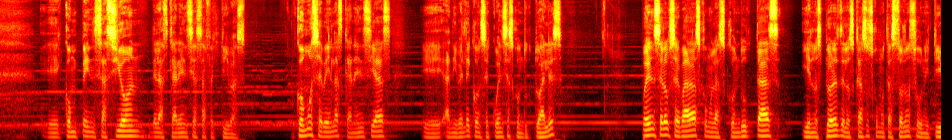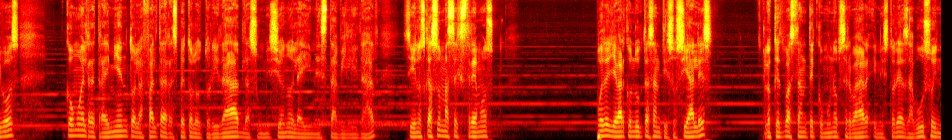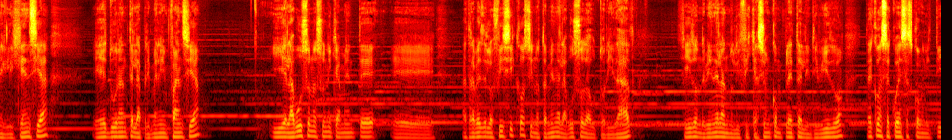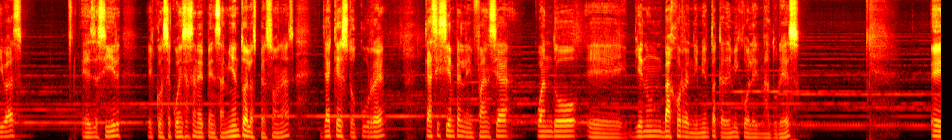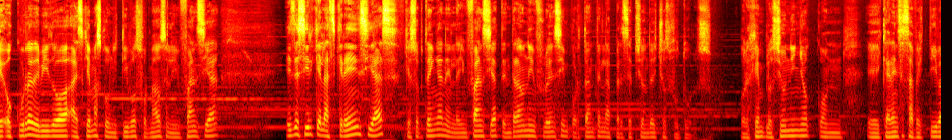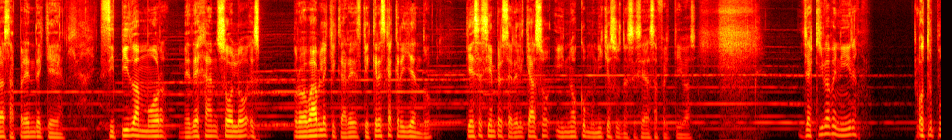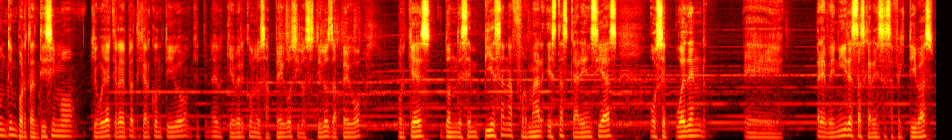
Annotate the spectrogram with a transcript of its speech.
eh, compensación de las carencias afectivas. ¿Cómo se ven las carencias eh, a nivel de consecuencias conductuales, pueden ser observadas como las conductas y en los peores de los casos como trastornos cognitivos, como el retraimiento, la falta de respeto a la autoridad, la sumisión o la inestabilidad. Si en los casos más extremos puede llevar conductas antisociales, lo que es bastante común observar en historias de abuso y negligencia eh, durante la primera infancia. Y el abuso no es únicamente eh, a través de lo físico, sino también el abuso de autoridad, ¿sí? donde viene la nulificación completa del individuo, trae consecuencias cognitivas, es decir, eh, consecuencias en el pensamiento de las personas, ya que esto ocurre casi siempre en la infancia cuando eh, viene un bajo rendimiento académico de la inmadurez. Eh, ocurre debido a esquemas cognitivos formados en la infancia es decir, que las creencias que se obtengan en la infancia tendrán una influencia importante en la percepción de hechos futuros. Por ejemplo, si un niño con eh, carencias afectivas aprende que si pido amor me dejan solo, es probable que, que crezca creyendo que ese siempre será el caso y no comunique sus necesidades afectivas. Y aquí va a venir otro punto importantísimo que voy a querer platicar contigo, que tiene que ver con los apegos y los estilos de apego porque es donde se empiezan a formar estas carencias o se pueden eh, prevenir estas carencias afectivas,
